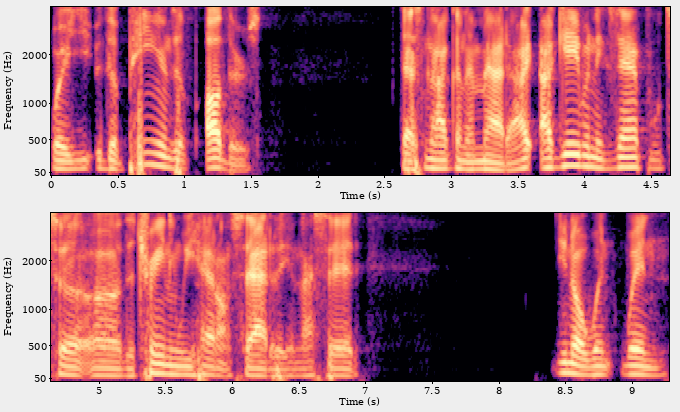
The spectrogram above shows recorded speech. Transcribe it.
where you, the opinions of others that's not going to matter. I, I gave an example to uh, the training we had on Saturday, and I said, you know, when when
